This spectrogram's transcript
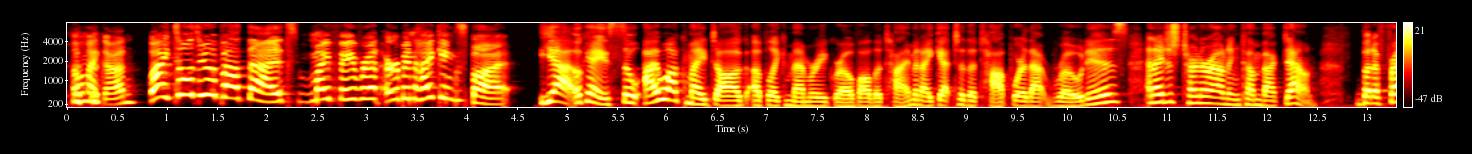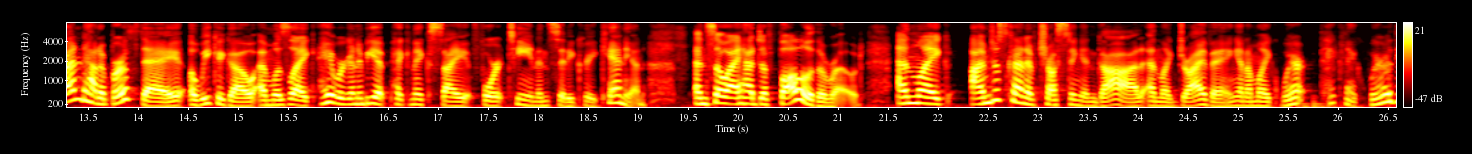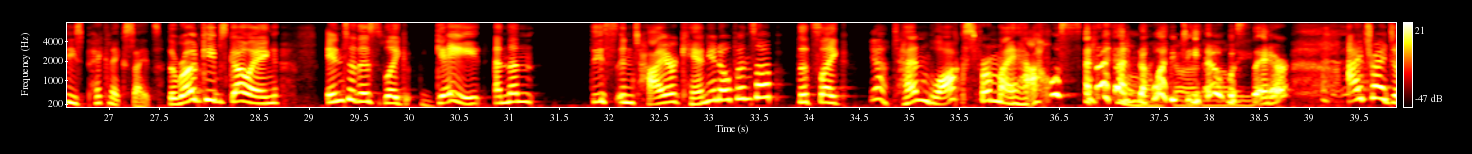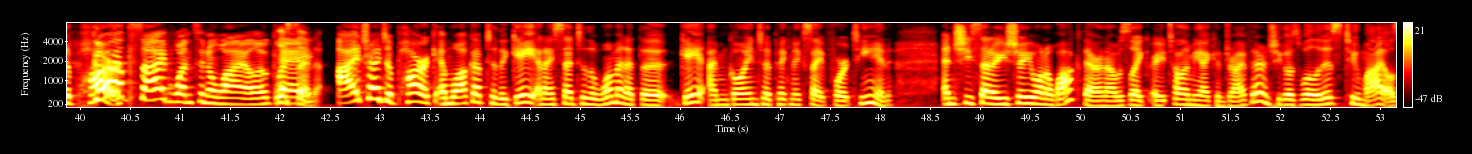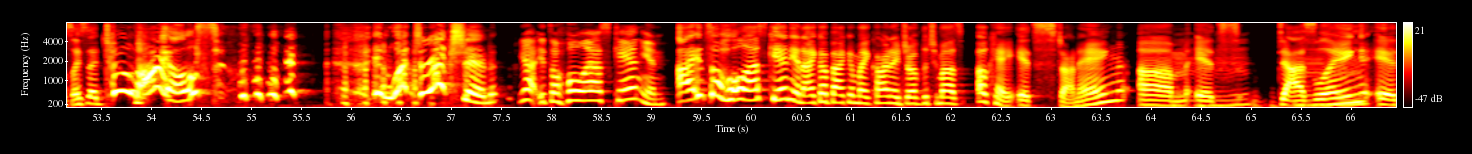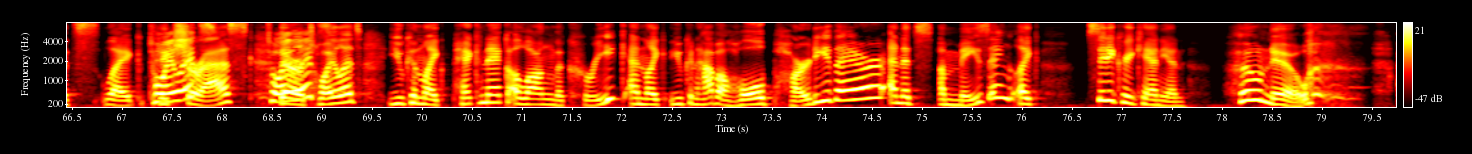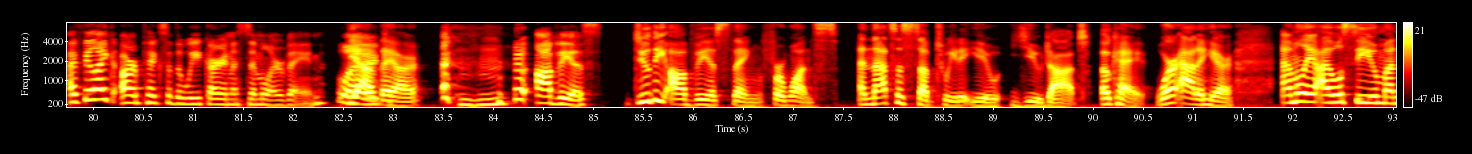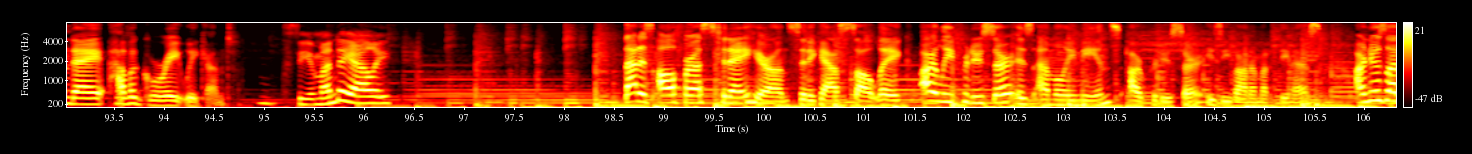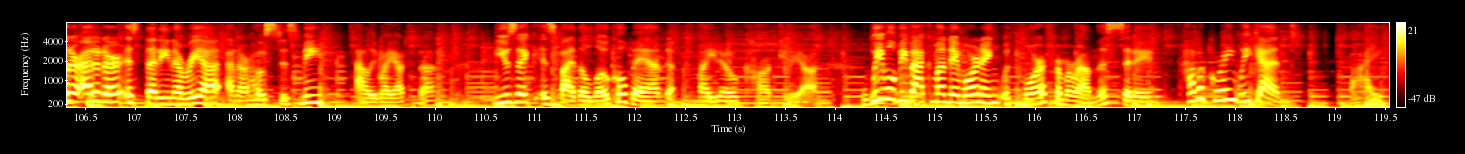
Oh my God. I told you about that. It's my favorite urban hiking spot. yeah, okay. So I walk my dog up like Memory Grove all the time and I get to the top where that road is and I just turn around and come back down. But a friend had a birthday a week ago and was like, "Hey, we're going to be at picnic site 14 in City Creek Canyon." And so I had to follow the road. And like I'm just kind of trusting in God and like driving and I'm like, "Where picnic? Where are these picnic sites?" The road keeps going into this like gate and then this entire canyon opens up that's like Yeah. 10 blocks from my house and I had Oh no God, idea it was there. I tried to park. Go outside once in a while, okay? Listen, I tried to park and walk up to the gate and I said to the woman at the gate, I'm going to picnic site 14. And she said, Are you sure you want to walk there? And I was like, Are you telling me I can drive there? And she goes, Well, it is two miles. I said, Two miles? In what direction? Yeah, it's a whole ass canyon. I, it's a whole ass canyon. I got back in my car and I drove the two miles. Okay, it's stunning. Um, it's mm-hmm. dazzling. Mm-hmm. It's like Toilets? picturesque. There are Toilets? toilets. You can like picnic along the creek and like you can have a whole party there, and it's amazing. Like City Creek Canyon. Who knew? I feel like our picks of the week are in a similar vein. Like, yeah, they are. Mm-hmm. obvious. Do the obvious thing for once. And that's a subtweet at you, UDOT. Okay, we're out of here. Emily, I will see you Monday. Have a great weekend. See you Monday, Ali. That is all for us today here on CityCast Salt Lake. Our lead producer is Emily Means. Our producer is Ivana Martinez. Our newsletter editor is Terina Ria, and our host is me, Ali Vallarta. Music is by the local band Mitochondria. We will be back Monday morning with more from around this city. Have a great weekend. Bye.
